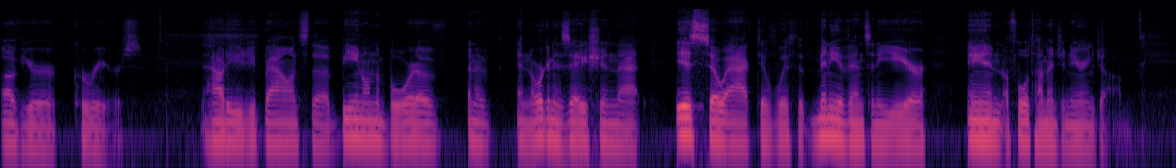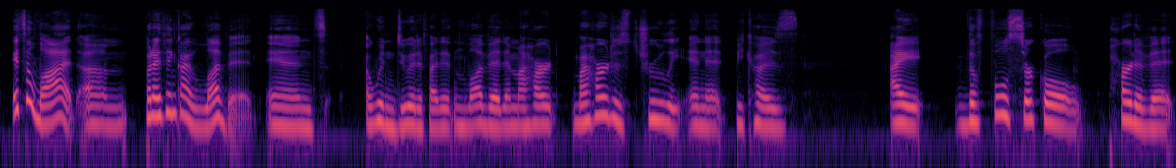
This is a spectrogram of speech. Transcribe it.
of your careers? How do you balance the being on the board of an an organization that is so active with many events in a year and a full time engineering job? It's a lot, um, but I think I love it, and I wouldn't do it if I didn't love it. And my heart, my heart is truly in it because I, the full circle part of it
